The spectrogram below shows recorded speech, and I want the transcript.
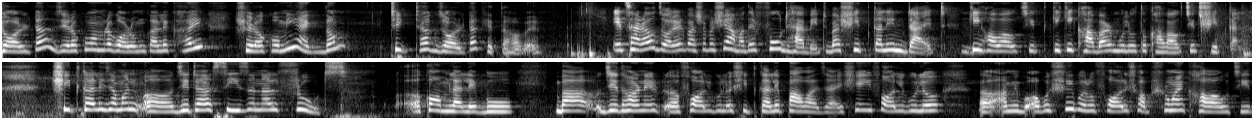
জলটা যেরকম আমরা গরমকালে খাই সেরকমই একদম ঠিকঠাক জলটা খেতে হবে। এছাড়াও জলের পাশাপাশি আমাদের ফুড হ্যাবিট বা শীতকালীন ডায়েট কি হওয়া উচিত? কি কি খাবার মূলত খাওয়া উচিত শীতকালে? শীতকালে যেমন যেটা সিজনাল ফ্রুটস কমলা লেবু বা যে ধরনের ফলগুলো শীতকালে পাওয়া যায়, সেই ফলগুলো আমি অবশ্যই বলব ফল সবসময় খাওয়া উচিত।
